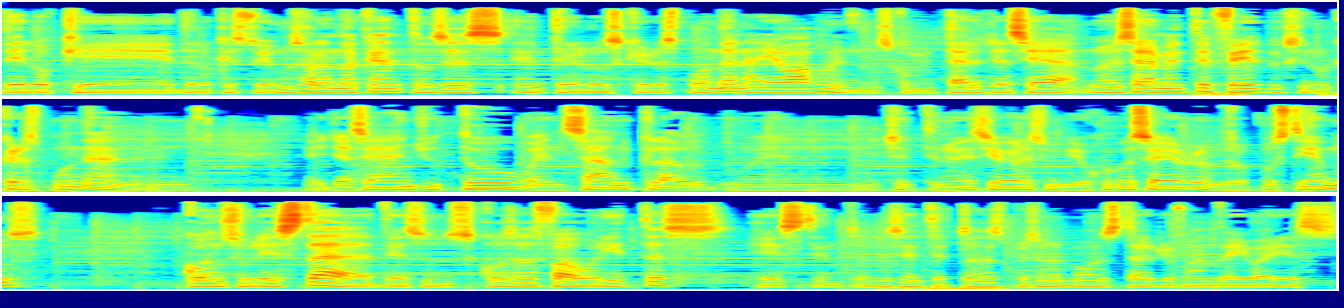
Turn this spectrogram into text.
de lo que de lo que estuvimos hablando acá, entonces entre los que respondan ahí abajo en los comentarios, ya sea no necesariamente en Facebook, sino que respondan en- eh, ya sea en YouTube o en SoundCloud o en 89 ciberes, un videojuego CR donde lo posteamos con su lista de sus cosas favoritas. Este, entonces entre todas esas personas vamos a estar rifando ahí varias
